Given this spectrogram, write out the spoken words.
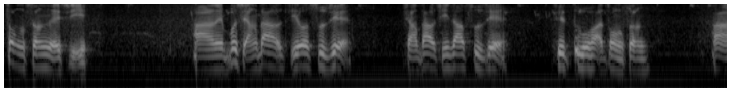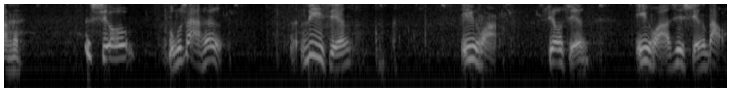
众生而已啊！你不想到极乐世界，想到其他世界去度化众生啊！修菩萨恨，力行依法修行，依法去行道，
